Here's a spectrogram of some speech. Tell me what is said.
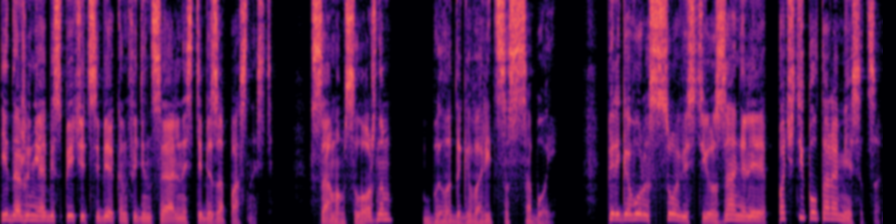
и даже не обеспечить себе конфиденциальность и безопасность. Самым сложным было договориться с собой. Переговоры с совестью заняли почти полтора месяца.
